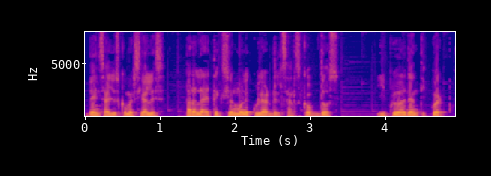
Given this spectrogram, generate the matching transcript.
de ensayos comerciales para la detección molecular del SARS-CoV-2 y pruebas de anticuerpos.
